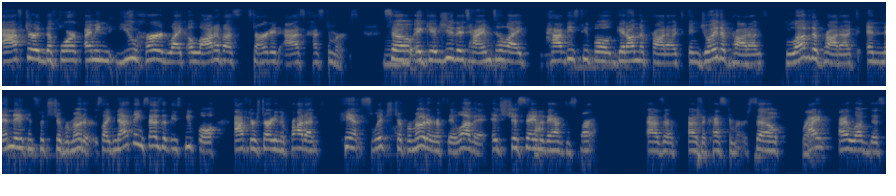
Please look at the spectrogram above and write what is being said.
after the fork, I mean, you heard like a lot of us started as customers. So Mm-hmm. it gives you the time to like have these people get on the product, enjoy the product, love the product, and then they can switch to promoters. Like nothing says that these people after starting the product can't switch to promoter if they love it. It's just saying that they have to start as a as a customer. So Right. I I love this,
